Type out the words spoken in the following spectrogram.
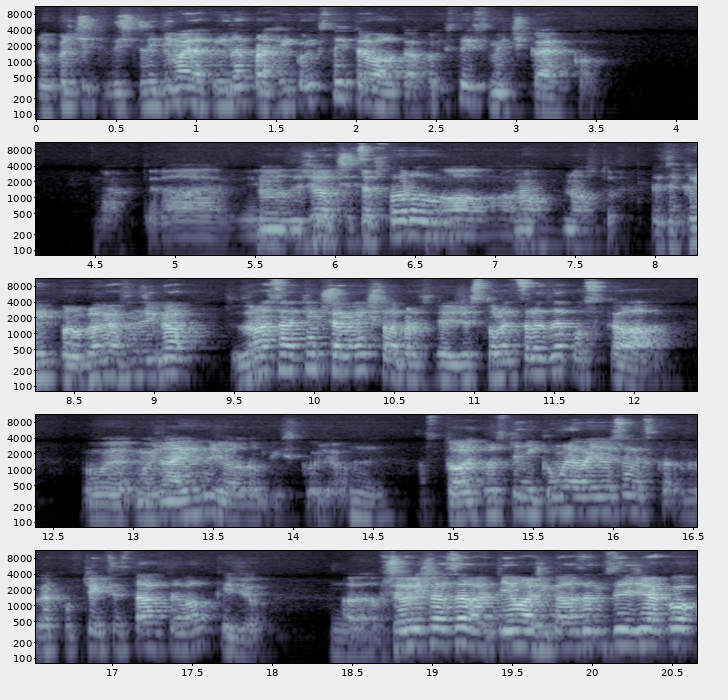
do prči, když ty lidi mají takovýhle prachy, kolik stojí trvalka, kolik stojí smyčka, jako, Jak teda, já nevím. No, že jo, 30 korun. No, no, no, no. to je takový problém, já jsem říkal, zrovna jsem nad tím přemýšlel, prostě, že 100 let se leze po skalách, možná i že jo, tom písku, že jo. Hmm. A 100 let prostě nikomu nevadilo, že jsou ska- jako v těch cestách trvalky, že jo. Hmm. A přemýšlel jsem nad tím a říkal jsem si, že jako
